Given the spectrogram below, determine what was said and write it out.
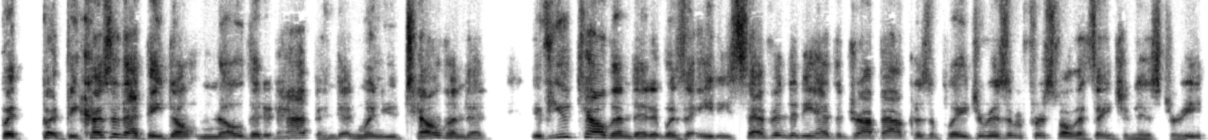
But but because of that, they don't know that it happened. And when you tell them that, if you tell them that it was 87 that he had to drop out because of plagiarism, first of all, that's ancient history.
